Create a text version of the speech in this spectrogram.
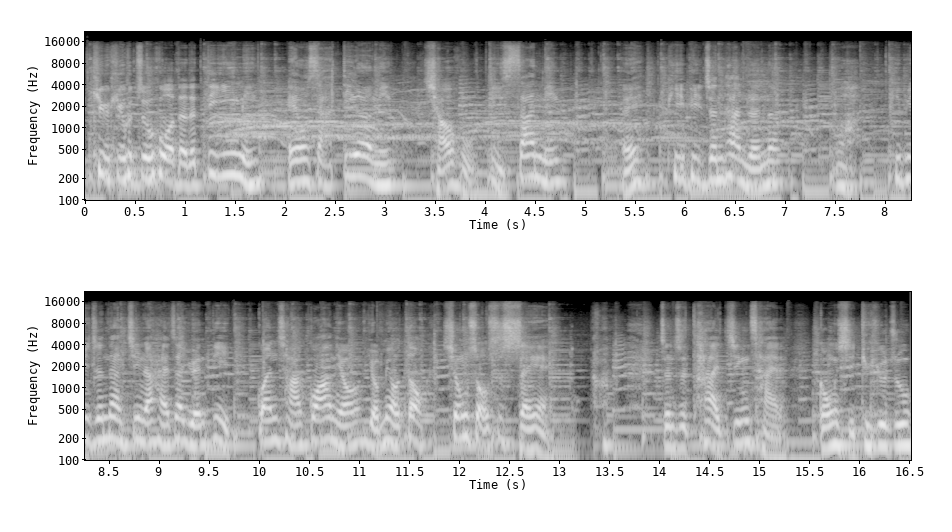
QQ 猪获得的第一名，Elsa 第二名，巧虎第三名。哎，屁屁侦探人呢？哇，屁屁侦探竟然还在原地观察瓜牛有没有动，凶手是谁？哎，真是太精彩了！恭喜 QQ 猪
